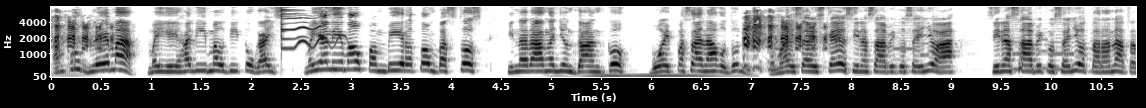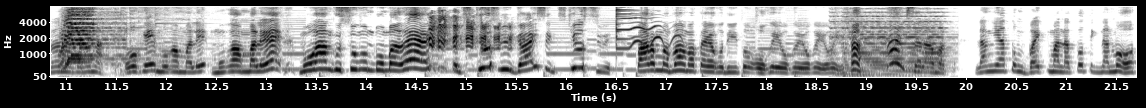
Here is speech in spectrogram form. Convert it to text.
Ang problema, may halimaw dito guys. May halimaw, pambira to, bastos. Hinarangan yung daan ko. Buhay pa sana ako dun. Umayos-ayos kayo, sinasabi ko sa inyo ha. Sinasabi ko sa inyo, tara na, tara na, tara na. Okay, mukhang mali, mukhang mali. Mukhang gusto mong bumalik. Excuse me guys, excuse me. Parang mamamatay ako dito. Okay, okay, okay, okay. Ha, ay, salamat. Lang yatong bike man na to, tignan mo oh.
